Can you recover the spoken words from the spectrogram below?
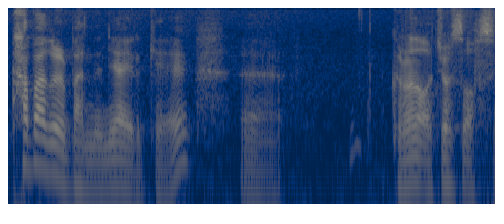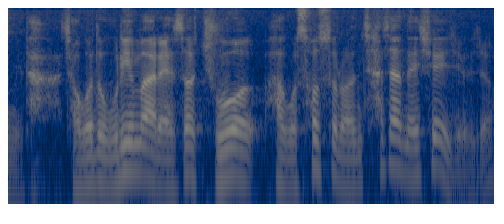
타박을 받느냐 이렇게. 예, 그러나 어쩔 수 없습니다. 적어도 우리말에서 주어하고 서술어는 찾아내셔야죠. 그죠?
